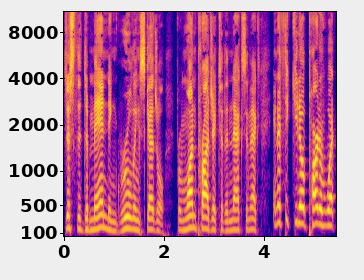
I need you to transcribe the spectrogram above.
just the demanding, grueling schedule from one project to the next and next. And I think, you know, part of what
